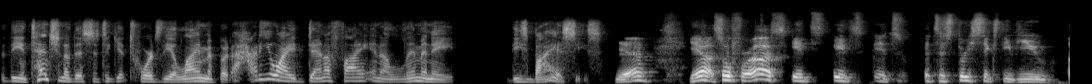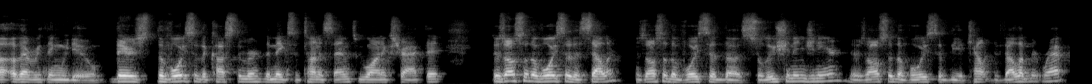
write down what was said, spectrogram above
the intention of this is to get towards the alignment, but how do you identify and eliminate these biases. Yeah. Yeah. So for us it's it's it's it's a 360 view of everything we do. There's the voice of the customer that makes a ton of sense. We want to extract it. There's also the voice of the seller. There's also the voice of the solution engineer. There's also the voice of the account development rep.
